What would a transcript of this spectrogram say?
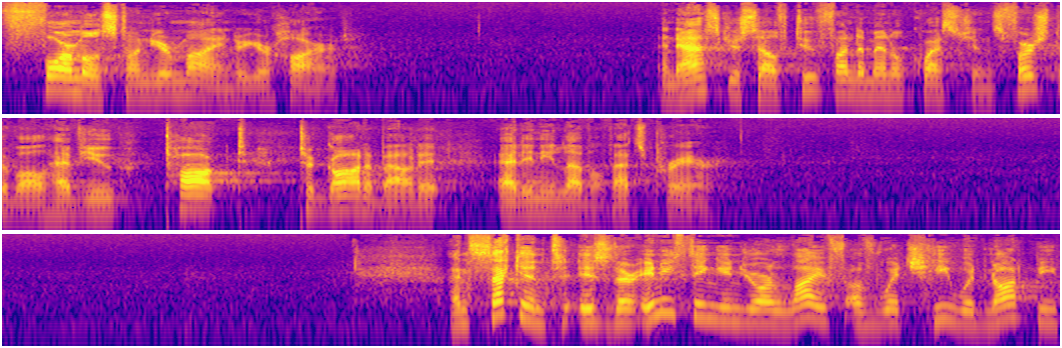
foremost on your mind or your heart. And ask yourself two fundamental questions. First of all, have you talked to God about it at any level? That's prayer. And second, is there anything in your life of which he would not be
